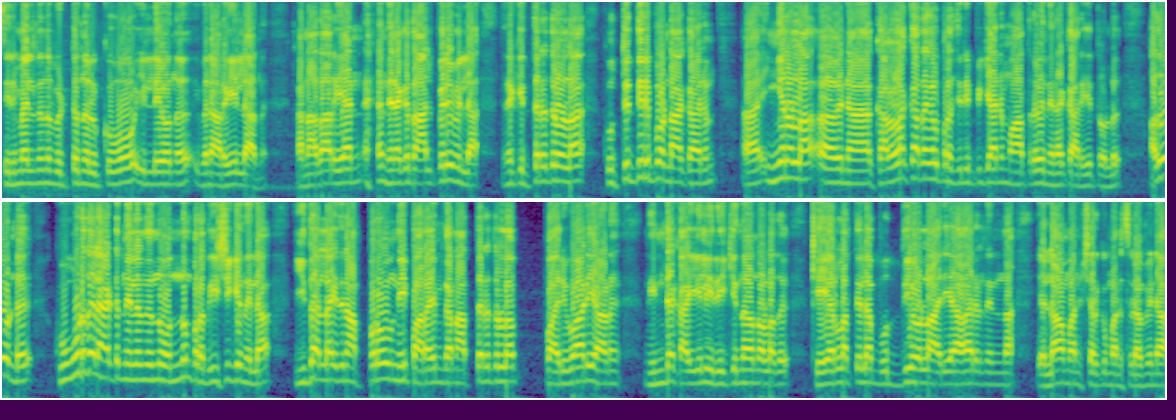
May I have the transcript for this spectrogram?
സിനിമയിൽ നിന്ന് വിട്ടു നിൽക്കുവോ ഇല്ലയോ എന്ന് ഇവൻ അറിയില്ല എന്ന്. കാരണം അതറിയാൻ നിനക്ക് താല്പര്യമില്ല. നിനക്ക് ഇത്തരത്തിലുള്ള കുത്തിത്തിരിപ്പ് ഉണ്ടാക്കാനും ഇങ്ങനെയുള്ള പിന്നെ കള്ളക്കഥകൾ പ്രചരിപ്പിക്കാനും മാത്രമേ നിനക്ക് അറിയത്തുള്ളൂ. അതുകൊണ്ട് കൂടുതലായിട്ട് നിലനിന്ന് ഒന്നും പ്രതീക്ഷിക്കുന്നില്ല. ഇതല്ല ഇതിനപ്പുറവും നീ പറയും. കാരണം അത്തരത്തിലുള്ള പരിപാടിയാണ് നിന്റെ കയ്യിൽ ഇരിക്കുന്നതെന്നുള്ളത് കേരളത്തിലെ ബുദ്ധിയുള്ള അരിയാഹാരം നിന്ന എല്ലാ മനുഷ്യർക്കും മനസ്സിലാവും. പിന്നെ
